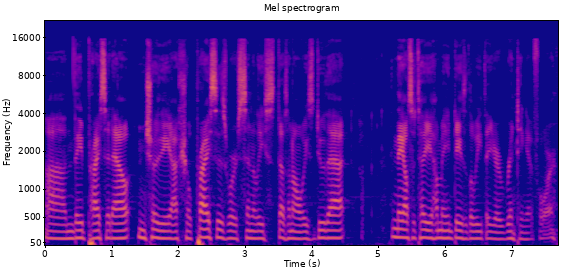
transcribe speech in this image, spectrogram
Um, they price it out and show you the actual prices, where Cinelease doesn't always do that. And they also tell you how many days of the week that you're renting it for.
